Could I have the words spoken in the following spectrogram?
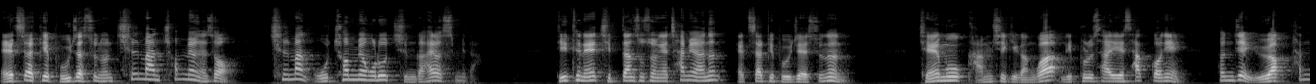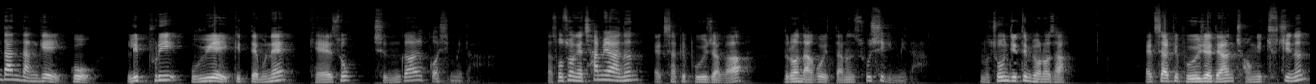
XRP의 보유자 수는 7만 1000명에서 7만 5천 명으로 증가하였습니다. 디튼의 집단 소송에 참여하는 XRP 보유자의 수는 재무 감시 기관과 리플 사이의 사건이 현재 요약 판단 단계에 있고 리플이 우위에 있기 때문에 계속 증가할 것입니다. 자, 소송에 참여하는 XRP 보유자가 늘어나고 있다는 소식입니다. 뭐존 디튼 변호사, XRP 보유자에 대한 정의 추진은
